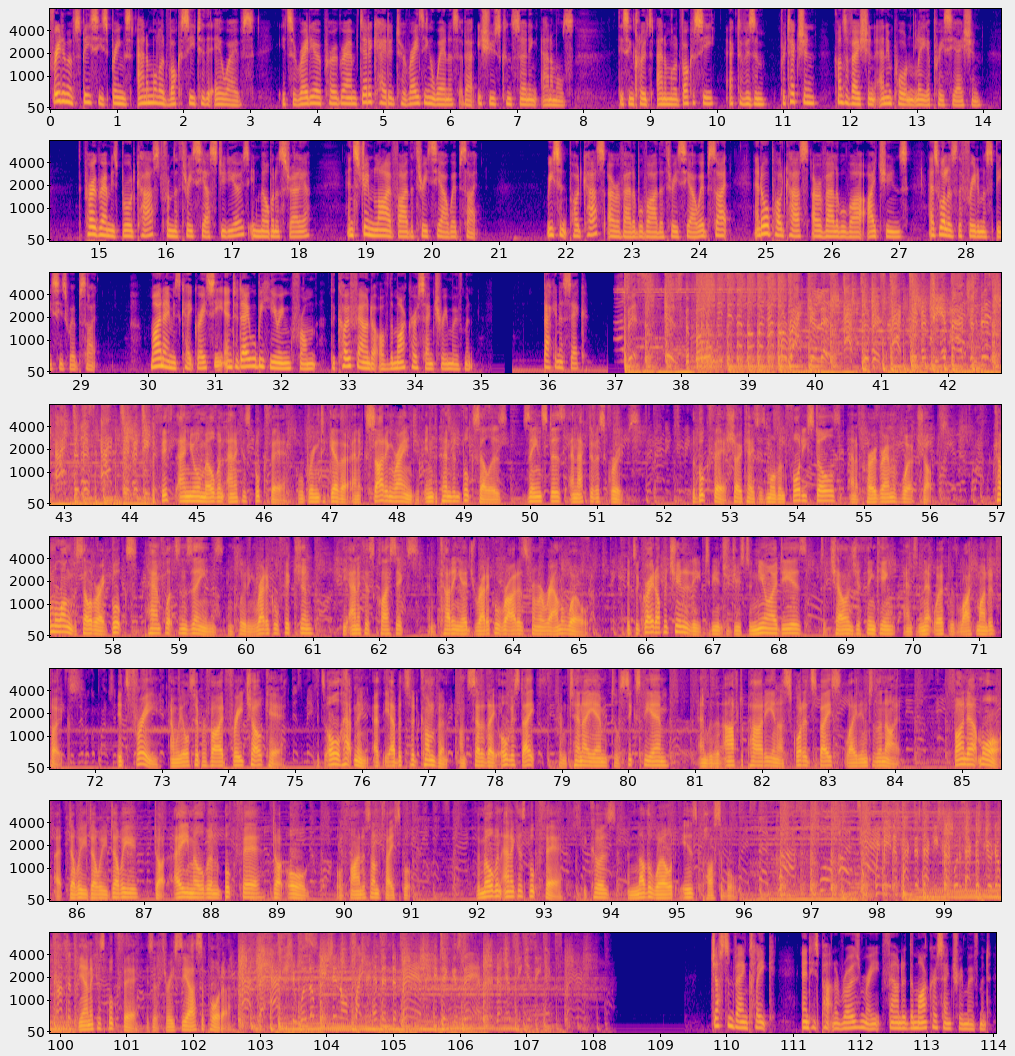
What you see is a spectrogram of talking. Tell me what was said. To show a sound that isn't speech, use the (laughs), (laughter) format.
Freedom of Species brings animal advocacy to the airwaves. It's a radio program dedicated to raising awareness about issues concerning animals. This includes animal advocacy, activism, protection, conservation, and importantly, appreciation. The program is broadcast from the 3CR studios in Melbourne, Australia, and streamed live via the 3CR website. Recent podcasts are available via the 3CR website, and all podcasts are available via iTunes, as well as the Freedom of Species website. My name is Kate Gracie, and today we'll be hearing from the co founder of the Micro Sanctuary movement. Back in a sec. This is the move. Miraculous activist activity. Imagine this activist activity. The fifth annual Melbourne Anarchist Book Fair will bring together an exciting range of independent booksellers, zinesters, and activist groups. The book fair showcases more than 40 stalls and a program of workshops. Come along to celebrate books, pamphlets, and zines, including radical fiction, the anarchist classics, and cutting edge radical writers from around the world. It's a great opportunity to be introduced to new ideas, to challenge your thinking, and to network with like minded folks. It's free, and we also provide free childcare. It's all happening at the Abbotsford Convent on Saturday, August 8th from 10am till 6pm, and with an after party in a squatted space late into the night. Find out more at www.amelbournebookfair.org or find us on Facebook. The Melbourne Anarchist Book Fair, because another world is possible. The Anarchist Book Fair is a 3CR supporter. Justin Van Kleeck and his partner Rosemary founded the Micro Sanctuary movement,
